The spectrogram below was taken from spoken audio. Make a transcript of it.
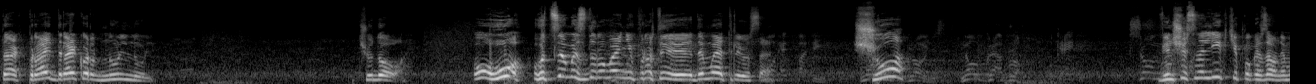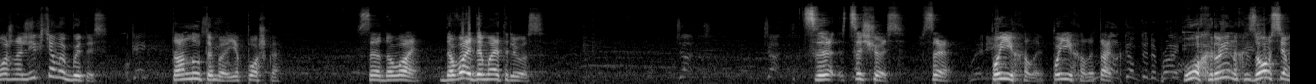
Так, Pride Record 0-0. Чудово. Ого! Оце ми здоровенні проти Деметріуса. Що? Він щось на лікті показав, не можна ліктями битись? Та ну тебе, япошка. Все, давай. Давай, Деметріус. Це, це щось. Все. Поїхали, поїхали, так. Ох, ринг, зовсім.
